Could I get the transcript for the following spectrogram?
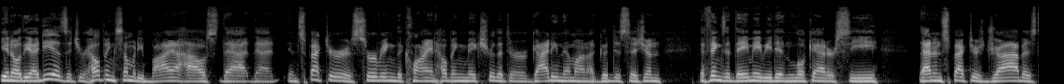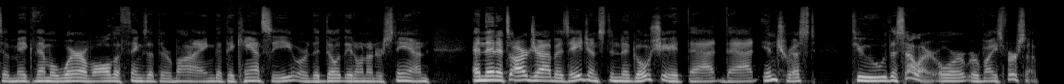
you know, the idea is that you're helping somebody buy a house that that inspector is serving the client, helping make sure that they're guiding them on a good decision, the things that they maybe didn't look at or see. That inspector's job is to make them aware of all the things that they're buying that they can't see or that don't, they don't understand. And then it's our job as agents to negotiate that that interest to the seller or, or vice versa.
